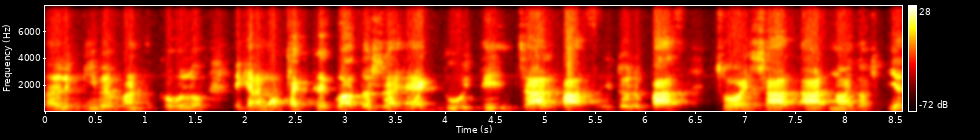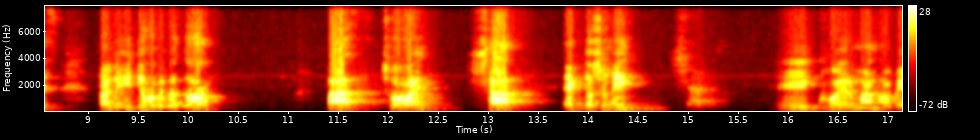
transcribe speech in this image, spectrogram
তাহলে কীভাবে পার্থক্য হলো? এখানে মোট থাকতে গড় দশটা এক, দুই, তিন, চার, পাঁচ। এটা হলো পাঁচ ছয় সাত আট নয় দশ। ইয়েস তাহলে এটা হবে কত? পাঁচ ছয় সাত। এক দশমিক? এই ক্ষয়ের মান হবে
